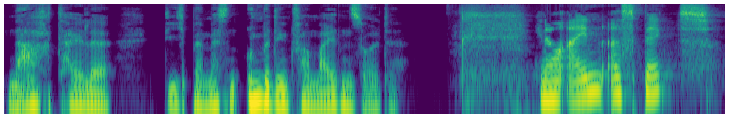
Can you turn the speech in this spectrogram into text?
Nachteile, die ich beim Messen unbedingt vermeiden sollte? Genau, ein Aspekt,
